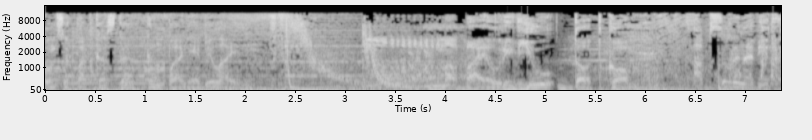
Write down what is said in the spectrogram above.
Спонсор подкаста – компания «Билайн». MobileReview.com Обзоры новинок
